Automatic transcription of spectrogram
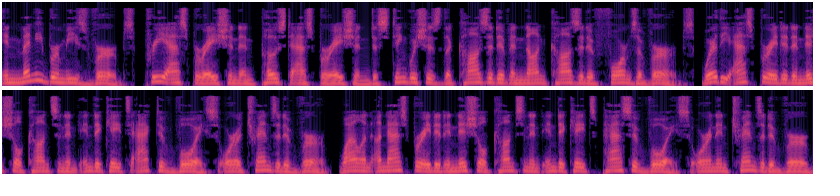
In many Burmese verbs, pre-aspiration and post-aspiration distinguishes the causative and non-causative forms of verbs, where the aspirated initial consonant indicates active voice or a transitive verb, while an unaspirated initial consonant indicates passive voice or an intransitive verb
